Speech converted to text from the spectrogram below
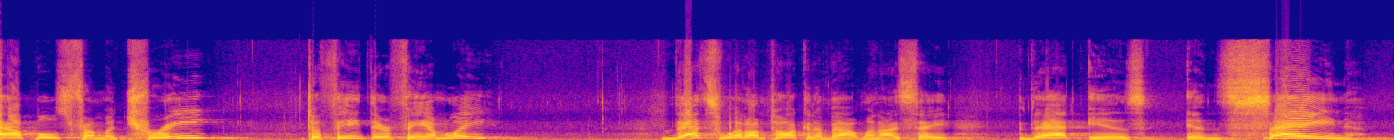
apples from a tree to feed their family? That's what I'm talking about when I say that is insane.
